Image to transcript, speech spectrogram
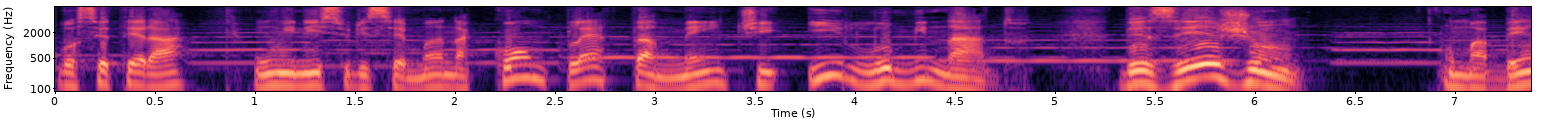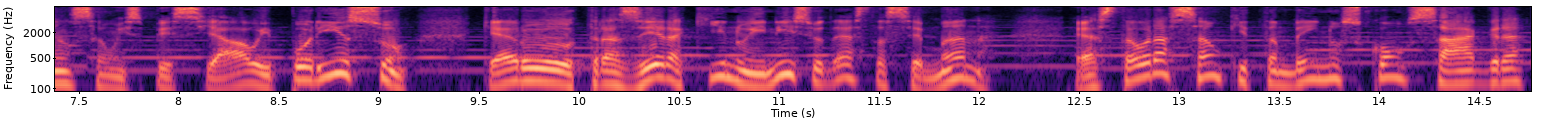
você terá um início de semana completamente iluminado. Desejo uma bênção especial e por isso quero trazer aqui no início desta semana esta oração que também nos consagra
